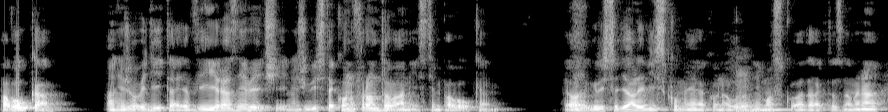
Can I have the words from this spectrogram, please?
pavouka, aniž ho vidíte, je výrazně větší, než když jste konfrontovaný s tím pavoukem. Jo? Když se dělali výzkumy jako na úrovni hmm. mozku a tak. To znamená,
